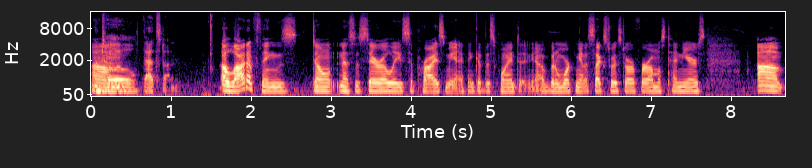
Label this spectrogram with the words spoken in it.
until um, that's done. a lot of things don't necessarily surprise me. I think at this point, you know, I've been working at a sex toy store for almost ten years, um,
